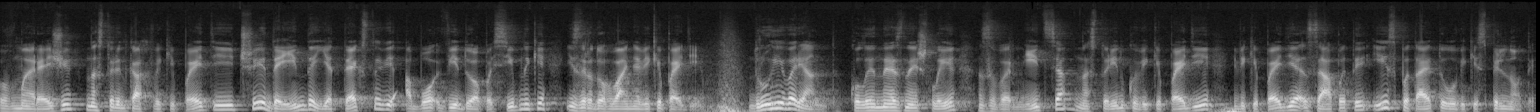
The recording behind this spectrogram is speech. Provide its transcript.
В мережі на сторінках Вікіпедії чи де-інде є текстові або відеопосібники із редагування Вікіпедії. Другий варіант, коли не знайшли, зверніться на сторінку Вікіпедії, Вікіпедія запити і спитайте у Вікіспільноти.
